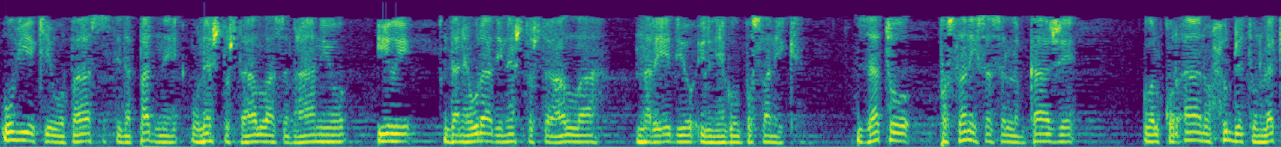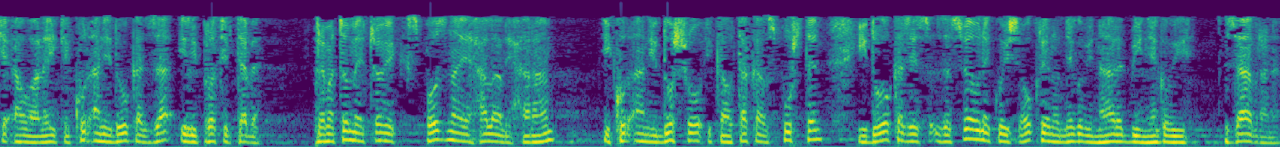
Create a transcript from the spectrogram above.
uvijek je u opasnosti da padne u nešto što je Allah zabranio ili da ne uradi nešto što je Allah naredio ili njegov poslanik. Zato poslanik sa sallam kaže Wal Kur'anu hudžetun leke au alejke Kur'an je dokaz za ili protiv tebe. Prema tome čovjek spoznaje halal i haram i Kur'an je došao i kao takav spušten i dokaz je za sve one koji se okrenu od njegovi naredbi i njegovi zabrana.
